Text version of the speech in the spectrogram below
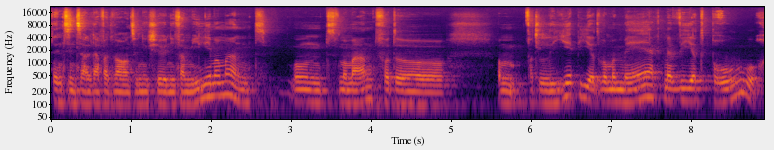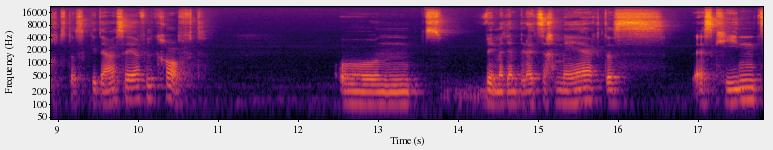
dann sind es halt einfach wahnsinnig schöne Familienmomente. Und Momente von der, von der Liebe, oder wo man merkt, man wird gebraucht, das gibt auch sehr viel Kraft. Und wenn man dann plötzlich merkt, dass ein Kind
